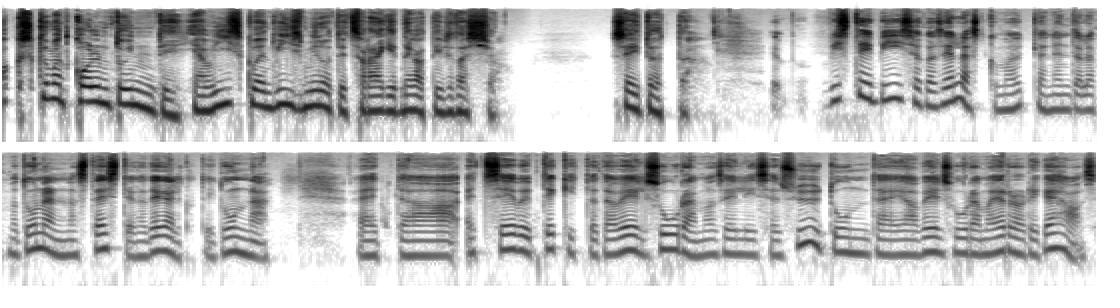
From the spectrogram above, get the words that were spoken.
kakskümmend kolm tundi ja viiskümmend viis minutit sa räägid negatiivseid asju. see ei tööta. vist ei piisa ka sellest, kui ma ütlen endale, et ma tunnen ennast hästi, aga tegelikult ei tunne. et, äh, et see võib tekitada veel suurema sellise süütunde ja veel suurema errori kehas.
